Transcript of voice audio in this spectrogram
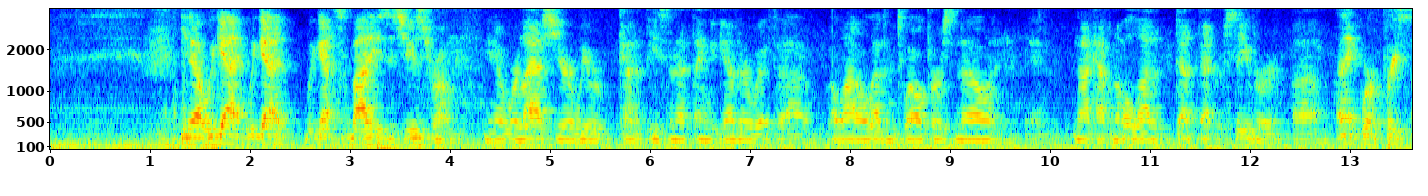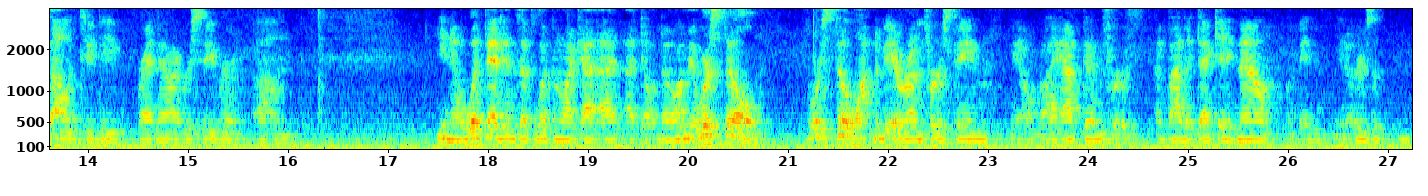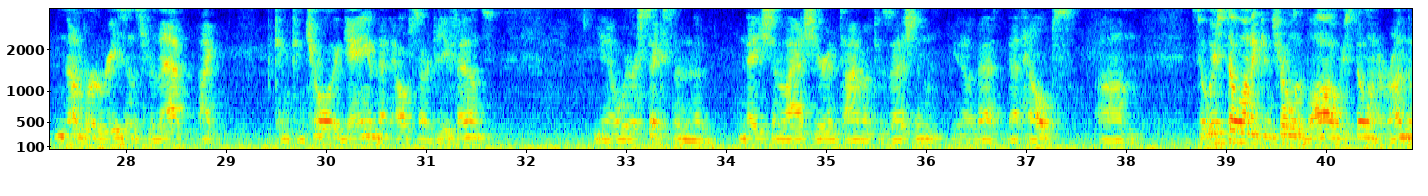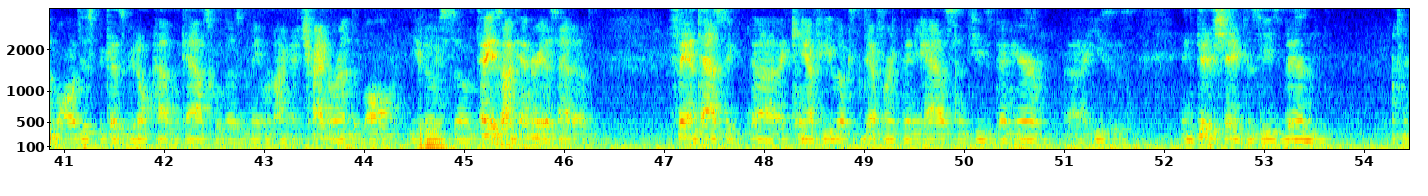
you know, we got we got we got some bodies to choose from. You know, where last year we were kind of piecing that thing together with uh, a lot of 11, 12 personnel and not having a whole lot of depth at receiver. Um, I think we're pretty solid two deep right now at receiver. Um, you know what that ends up looking like, I, I, I don't know. I mean, we're still we're still wanting to be a run first team. You know, I have been for about a decade now. I mean, you know, there's a number of reasons for that. I can control the game that helps our defense. You know, we were sixth in the nation last year in time of possession. You know that that helps. Um, So we still want to control the ball. We still want to run the ball. Just because we don't have McCaskill doesn't mean we're not going to try to run the ball. You know. Mm-hmm. So Ta'Zhawn Henry has had a fantastic uh, camp. He looks different than he has since he's been here. Uh, he's as in good a shape as he's been.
